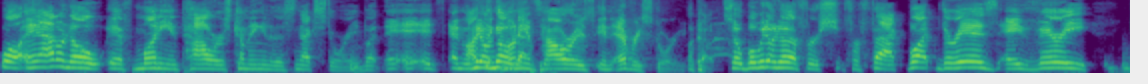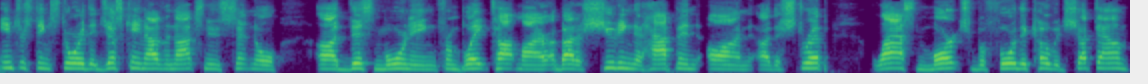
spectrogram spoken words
Well, and I don't know if money and power is coming into this next story, but it, it I mean, we I don't know money and power is in every story. Okay, so but we don't know that for for fact. But there is a very interesting story that just came out of the Knox News Sentinel uh, this morning from Blake Toppmeyer about a shooting that happened on uh, the Strip last March before the COVID shutdown,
